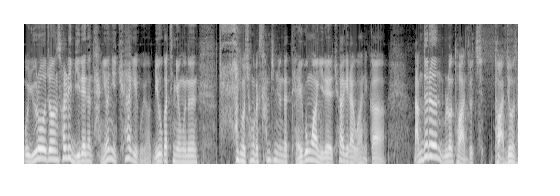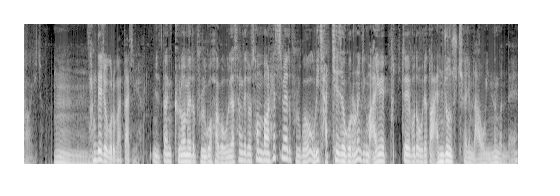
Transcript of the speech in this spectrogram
뭐 유로존 설립 이래는 당연히 최악이고요. 미국 같은 경우는 저기 뭐 1930년대 대공황 이래 최악이라고 하니까 남들은 물론 더 안 좋지 더 안 좋은 상황이죠. 음. 상대적으로만 따지면. 일단 그럼에도 불구하고 우리가 상대적으로 선방을 했음에도 불구하고 우리 자체적으로는 지금 IMF 때보다 오히려 더 안 좋은 수치가 지금 나오고 있는 건데.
